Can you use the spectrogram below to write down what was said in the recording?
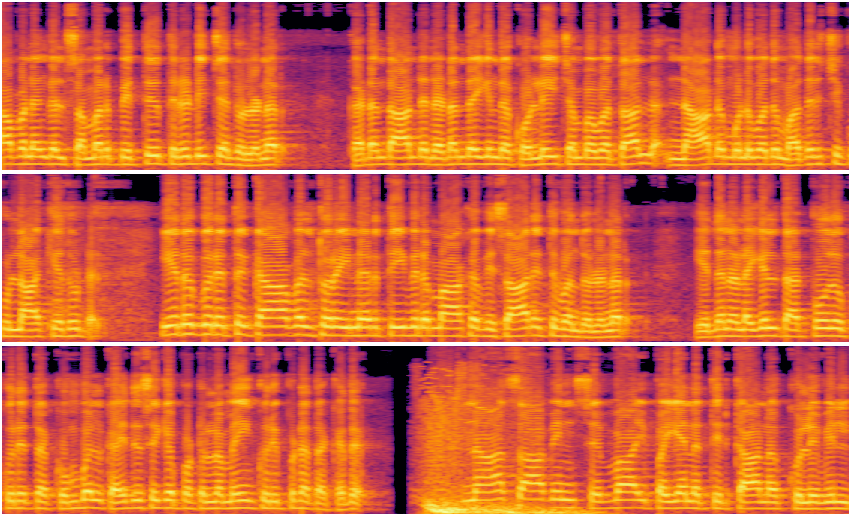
ஆவணங்கள் சமர்ப்பித்து திருடிச் சென்றுள்ளனர். கடந்த ஆண்டு நடந்த இந்த கொள்ளை சம்பவத்தால் நாடு முழுவதும் அதிர்ச்சிக்குள்ளாக்கியதுடன் இது குறித்து காவல்துறையினர் தீவிரமாக விசாரித்து வந்துள்ளனர். இந்த நிலையில் தற்போது குறித்த கும்பல் கைது செய்யப்பட்டுள்ளமை குறிப்பிடத்தக்கது. நாசாவின் செவ்வாய் பயணத்திற்கான குழுவில்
